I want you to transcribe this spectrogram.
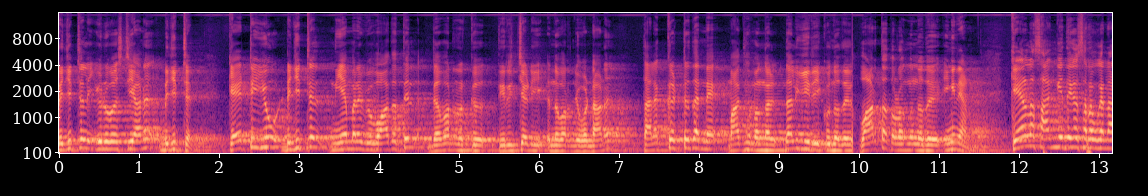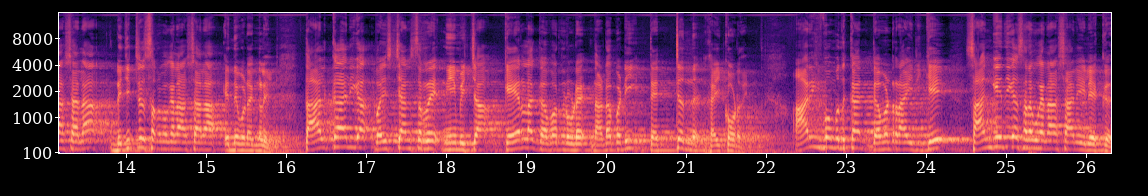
ഡിജിറ്റൽ യൂണിവേഴ്സിറ്റിയാണ് digital. K T U digital നിയമന വിവാദത്തിൽ ഗവർണർക്ക് തിരിച്ചടി എന്ന് പറഞ്ഞുകൊണ്ടാണ് തലക്കെട്ട് തന്നെ മാധ്യമങ്ങൾ നൽകിയിരിക്കുന്നത്. വാർത്ത തുടങ്ങുന്നത് ഇങ്ങനെയാണ്. കേരള സാങ്കേതിക സർവകലാശാല ഡിജിറ്റൽ സർവകലാശാല എന്നിവിടങ്ങളിൽ താൽക്കാലിക വൈസ് ചാൻസലറെ നിയമിച്ച കേരള ഗവർണറുടെ നടപടി തെറ്റെന്ന് ഹൈക്കോടതി. ആരിഫ് മുഹമ്മദ് ഖാൻ ഗവർണറായിരിക്കെ സാങ്കേതിക സർവകലാശാലയിലേക്ക്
